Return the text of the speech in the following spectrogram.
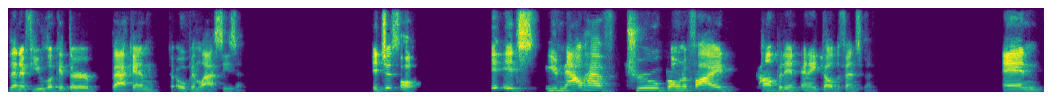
than if you look at their back end to open last season. It just oh. It, it's you now have true bona fide competent NHL defensemen. And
